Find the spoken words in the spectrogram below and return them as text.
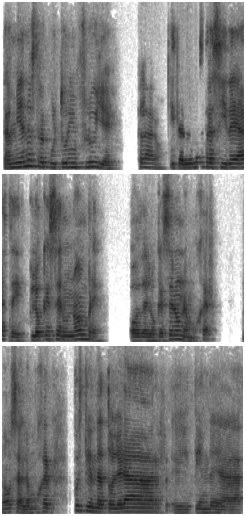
también nuestra cultura influye. Claro. Y también nuestras ideas de lo que es ser un hombre o de lo que es ser una mujer, ¿no? O sea, la mujer pues tiende a tolerar, eh, tiende a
